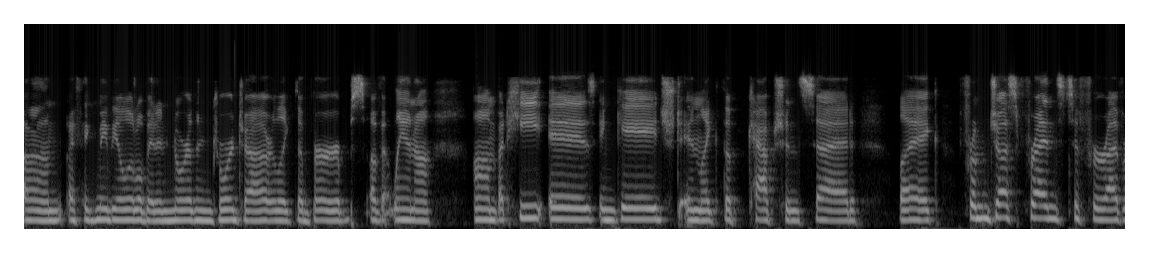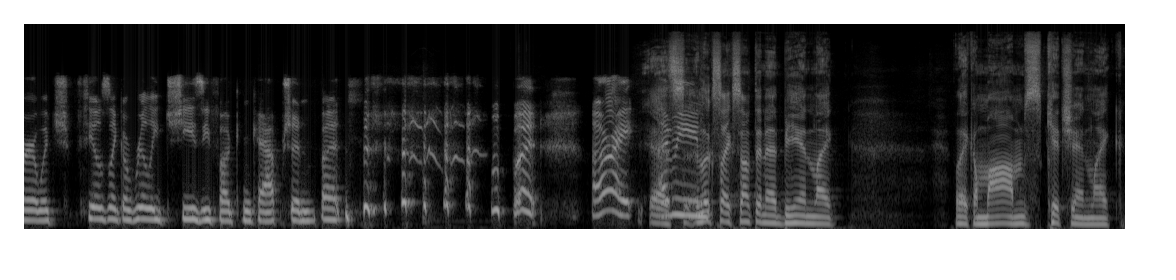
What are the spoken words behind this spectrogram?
Um, I think maybe a little bit in northern Georgia or like the burbs of Atlanta. Um, but he is engaged, and like the caption said, like from just friends to forever, which feels like a really cheesy fucking caption. But but all right. Yeah, I mean, it looks like something that'd be in like like a mom's kitchen, like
